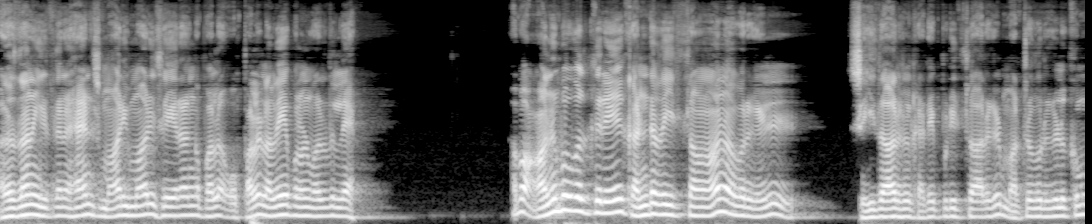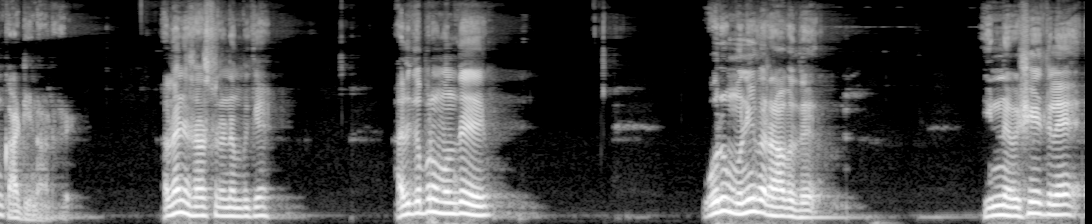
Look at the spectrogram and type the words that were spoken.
அதை தானே இத்தனை ஹேண்ட்ஸ் மாறி மாறி செய்கிறாங்க பல பலன் அதே பலன் வருது இல்லை அப்போ அனுபவத்திலே கண்டதைத்தான் அவர்கள் செய்தார்கள் கடைப்பிடித்தார்கள் மற்றவர்களுக்கும் காட்டினார்கள். அதுதானே சாஸ்திர நம்பிக்கை? அதுக்கப்புறம் வந்து ஒரு முனிவராவது இந்த விஷயத்தில்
